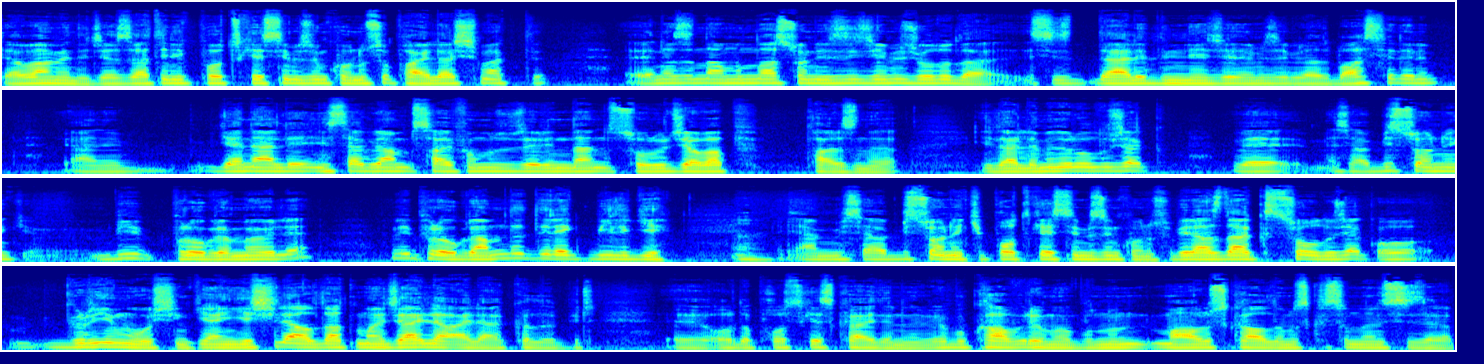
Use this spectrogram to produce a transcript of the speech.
devam edeceğiz. Zaten ilk podcastimizin konusu paylaşmaktı. En azından bundan sonra izleyeceğimiz yolu da siz değerli dinleyicilerimize biraz bahsedelim. Yani genelde Instagram sayfamız üzerinden soru cevap tarzında ilerlemeler olacak ve mesela bir sonraki bir program öyle bir programda direkt bilgi. Evet. Yani mesela bir sonraki podcast'imizin konusu biraz daha kısa olacak. O greenwashing yani yeşil aldatmacayla alakalı bir e, orada podcast kaydını ve bu kavramı bunun maruz kaldığımız kısımlarını sizlere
